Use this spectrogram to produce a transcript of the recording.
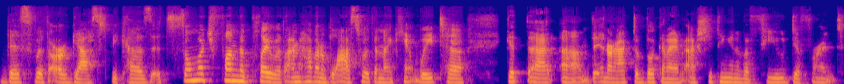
this with our guests because it's so much fun to play with. I'm having a blast with and i can't wait to get that um, the interactive book. And i'm actually thinking of a few different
